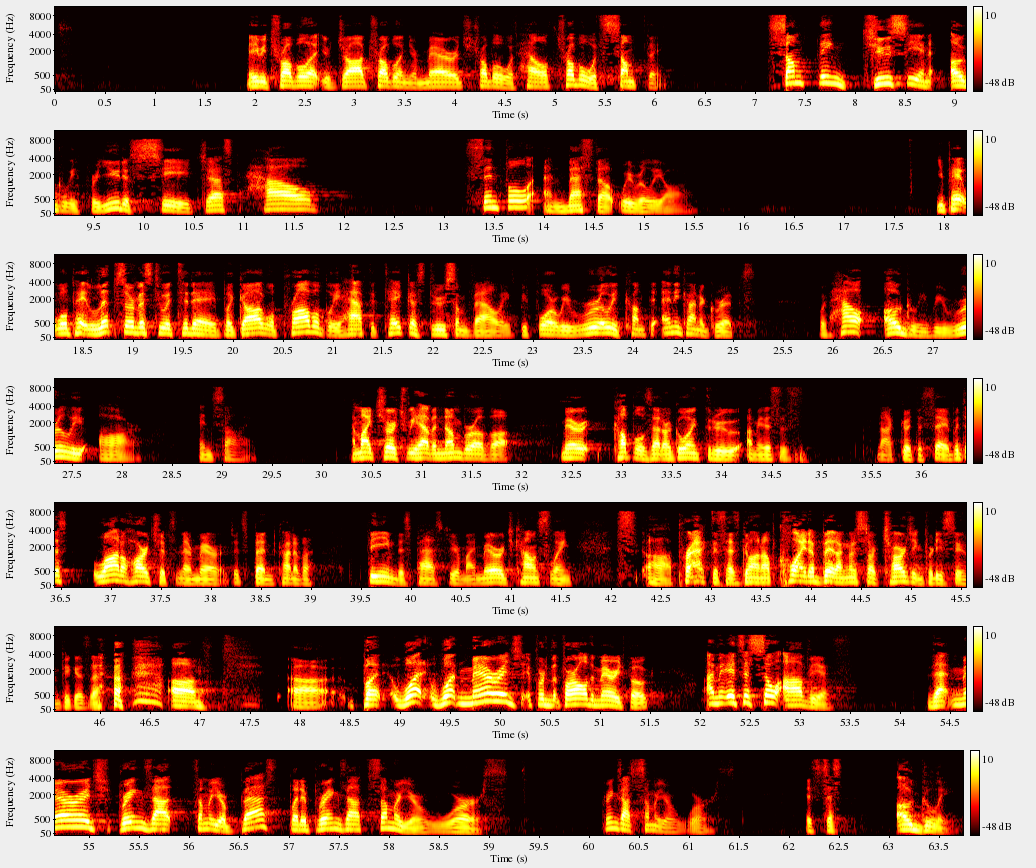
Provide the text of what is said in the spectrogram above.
Maybe trouble at your job, trouble in your marriage, trouble with health, trouble with something. Something juicy and ugly for you to see just how sinful and messed up we really are. You pay, we'll pay lip service to it today, but God will probably have to take us through some valleys before we really come to any kind of grips with how ugly we really are inside. In my church, we have a number of uh, married couples that are going through. I mean, this is not good to say, but just a lot of hardships in their marriage. It's been kind of a theme this past year. My marriage counseling uh, practice has gone up quite a bit. I'm going to start charging pretty soon because. Uh, um, uh, but what, what marriage, for, the, for all the married folk, I mean, it's just so obvious that marriage brings out some of your best, but it brings out some of your worst. Brings out some of your worst. It's just ugly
